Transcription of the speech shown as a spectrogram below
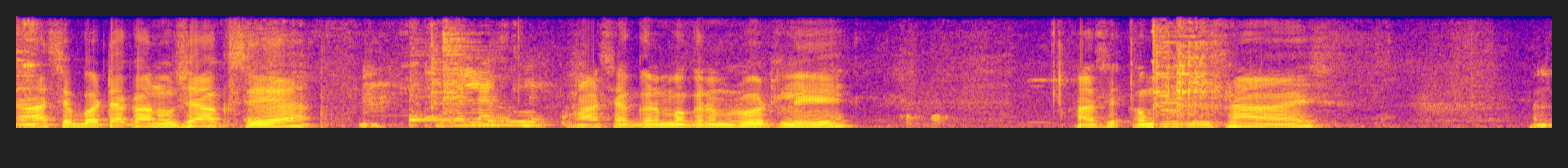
આ છે બટાકાનું શાક છે. આ છે ગરમા ગરમ રોટલી. આ છે અમૂલની છાશ. અને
